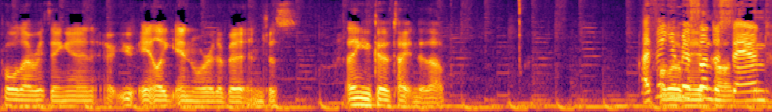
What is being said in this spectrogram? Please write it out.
pulled everything in, uh, you like inward a bit, and just. I think you could have tightened it up. I think Although you it may have caused- misunderstand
